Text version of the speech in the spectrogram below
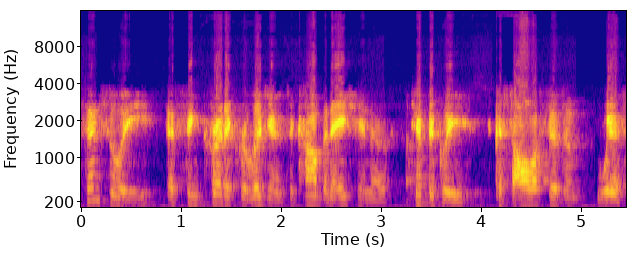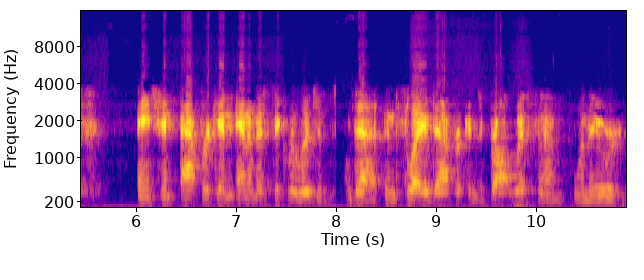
essentially a syncretic religion. It's a combination of typically Catholicism with ancient African animistic religions that enslaved Africans brought with them when they were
